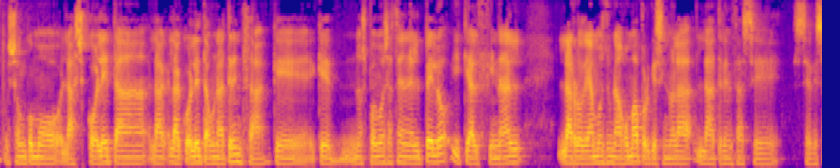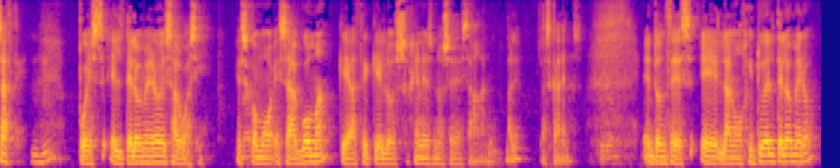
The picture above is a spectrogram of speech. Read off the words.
pues son como las coleta, la, coleta, una trenza que, nos podemos hacer en el pelo y que al final la rodeamos de una goma porque si no la, trenza se, deshace. Pues el telómero es algo así. Es como esa goma que hace que los genes no se deshagan, ¿vale? Las cadenas. Entonces, eh, la longitud del telómero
